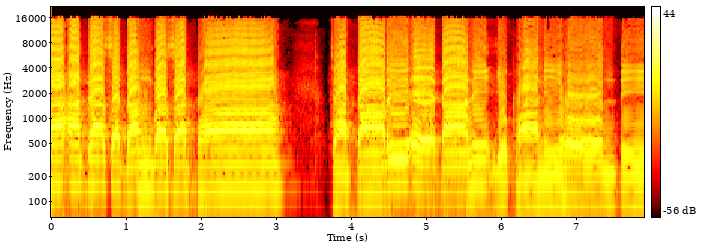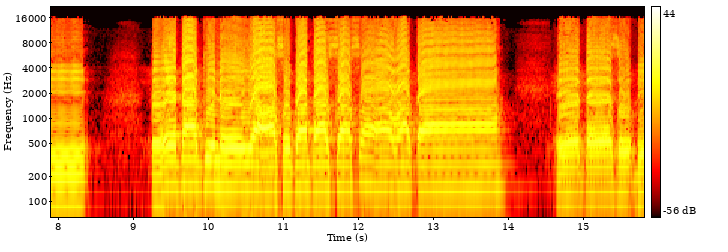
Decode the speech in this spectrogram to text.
ะอัตตสตังปัสสัทธาจัตตาริเอตานิยุคานิโหนติ เตตาคิเนยาสุกตัสสะสาวกาเอเตสุดิ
